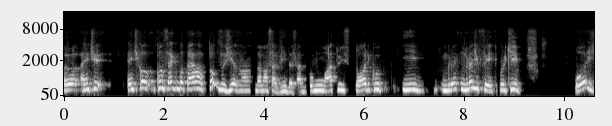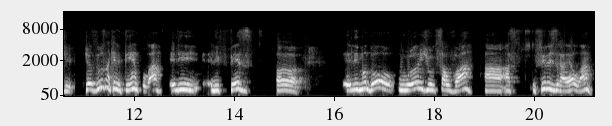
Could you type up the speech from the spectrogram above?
Uh, a gente a gente consegue botar ela todos os dias na, nossa vida, sabe? Como um ato histórico e um, um grande feito, porque hoje Jesus naquele tempo lá, ele ele fez, uh, ele mandou o anjo salvar a, a, os filhos de Israel lá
